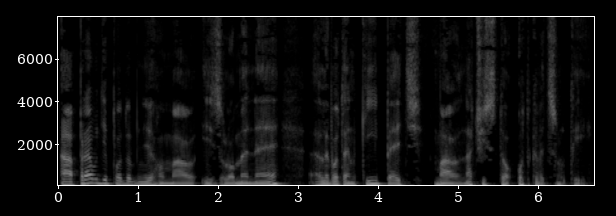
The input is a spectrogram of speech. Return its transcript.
a pravdepodobne ho mal i zlomené, lebo ten kýpeť mal načisto odkvecnutý.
